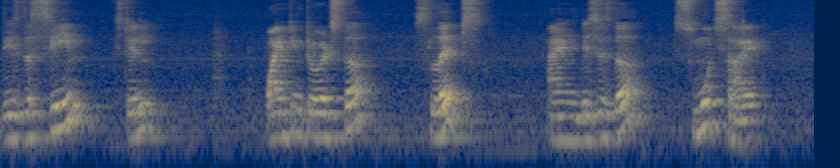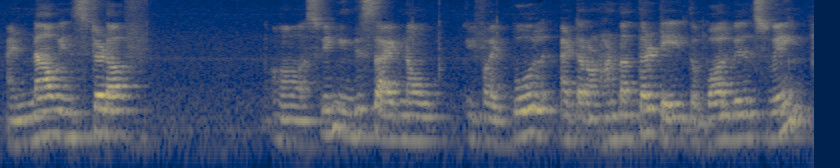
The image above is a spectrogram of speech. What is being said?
this is the seam still pointing towards the slips and this is the smooth side and now instead of uh, swinging this side now if I bowl at around 130 the ball will swing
